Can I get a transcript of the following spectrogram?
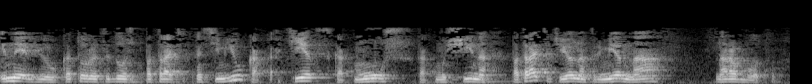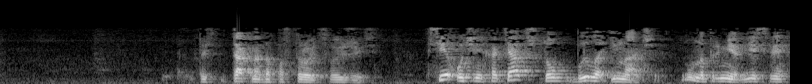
энергию, которую ты должен потратить на семью, как отец, как муж, как мужчина, потратить ее, например, на, на работу. То есть так надо построить свою жизнь. Все очень хотят, чтобы было иначе. Ну, например, если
